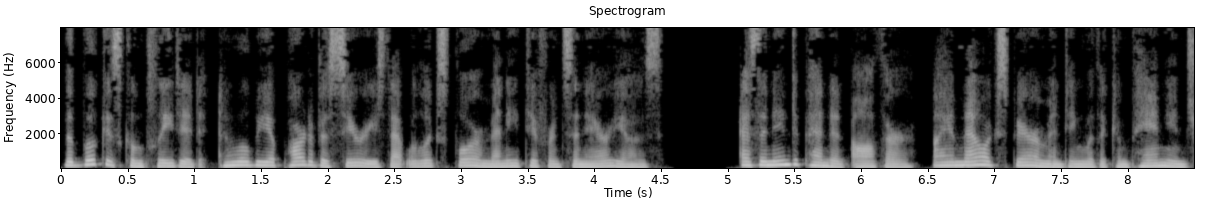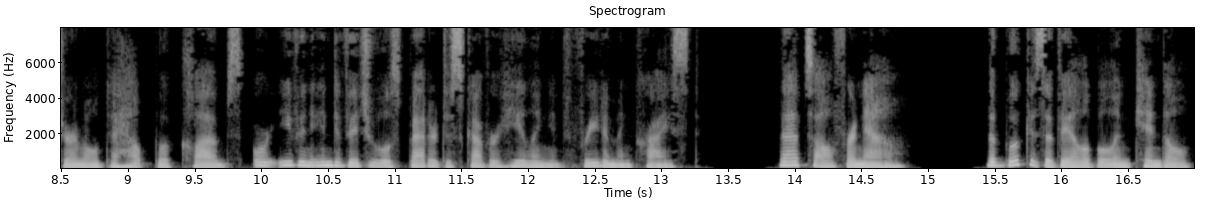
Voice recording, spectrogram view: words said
The book is completed and will be a part of a series that will explore many different scenarios. As an independent author, I am now experimenting with a companion journal to help book clubs or even individuals better discover healing and freedom in Christ. That's all for now. The book is available in Kindle,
